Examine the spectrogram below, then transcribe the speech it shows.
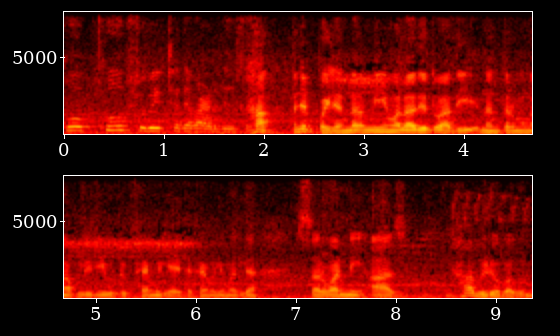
खूप खूप शुभेच्छा द्या वाढदिवस हा म्हणजे पहिल्यांदा मी मला देतो आधी नंतर मग आपली जी यूट्यूब फॅमिली आहे त्या फॅमिलीमधल्या सर्वांनी आज हा व्हिडिओ बघून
